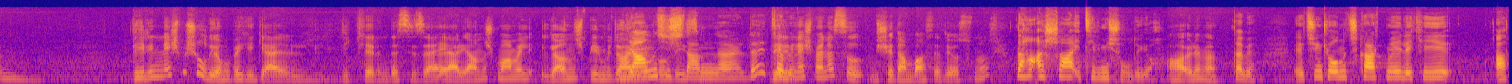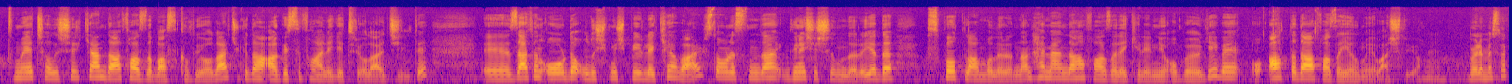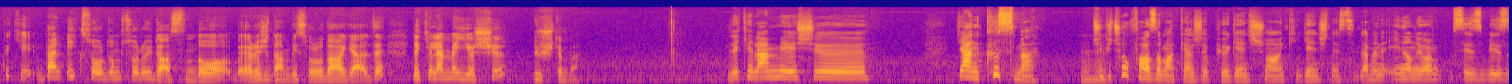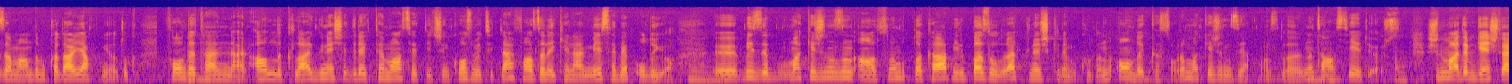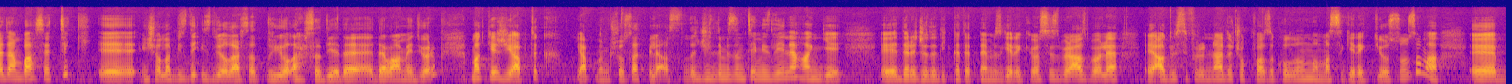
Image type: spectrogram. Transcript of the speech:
derinleşmiş oluyor mu peki geldiklerinde size? Eğer yanlış muamele yanlış bir müdahale yanlış yapıldıysa. işlemlerde tabii Derinleşme nasıl bir şeyden bahsediyorsunuz? daha aşağı itilmiş oluyor. Aa öyle mi? Tabii. E, çünkü onu çıkartmaya, lekeyi atmaya çalışırken daha fazla baskılıyorlar. Çünkü daha agresif hale getiriyorlar cildi. E, zaten orada oluşmuş bir leke var. Sonrasında güneş ışınları ya da spot lambalarından hemen daha fazla lekeleniyor o bölge ve o altta daha fazla yayılmaya başlıyor. Böyle mesela peki ben ilk sorduğum soruydu aslında o. Rejiden bir soru daha geldi. Lekelenme yaşı düştü mü? Lekelenme yaşı yani kısmen. Çünkü çok fazla makyaj yapıyor genç şu anki genç nesiller. Hani inanıyorum siz biz zamanda bu kadar yapmıyorduk. Fondötenler, allıklar güneşe direkt temas ettiği için kozmetikler fazla lekelenmeye sebep oluyor. Ee, biz de makyajınızın altına mutlaka bir baz olarak güneş kremi kullanın. 10 dakika sonra makyajınızı yapmalarını tavsiye ediyoruz. Şimdi madem gençlerden bahsettik, e, inşallah biz de izliyorlarsa, duyuyorlarsa diye de devam ediyorum. Makyajı yaptık, yapmamış olsak bile aslında cildimizin temizliğine hangi e, derecede dikkat etmemiz gerekiyor? Siz biraz böyle e, agresif ürünlerde çok fazla kullanılmaması gerek diyorsunuz ama e,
